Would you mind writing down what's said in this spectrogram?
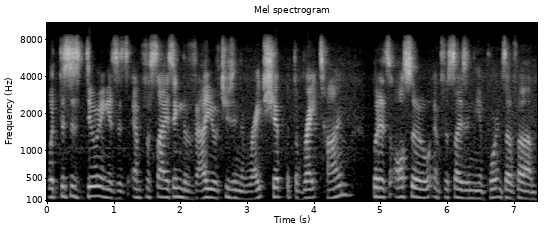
what this is doing is it's emphasizing the value of choosing the right ship at the right time, but it's also emphasizing the importance of um,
